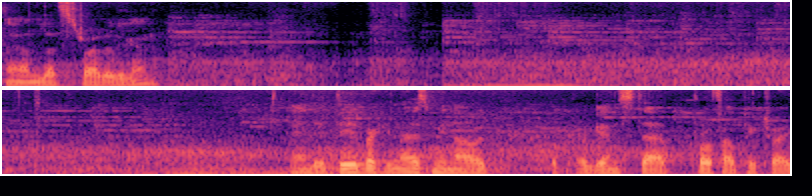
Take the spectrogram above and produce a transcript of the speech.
And let's try that again. And it did recognize me now against that profile picture I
